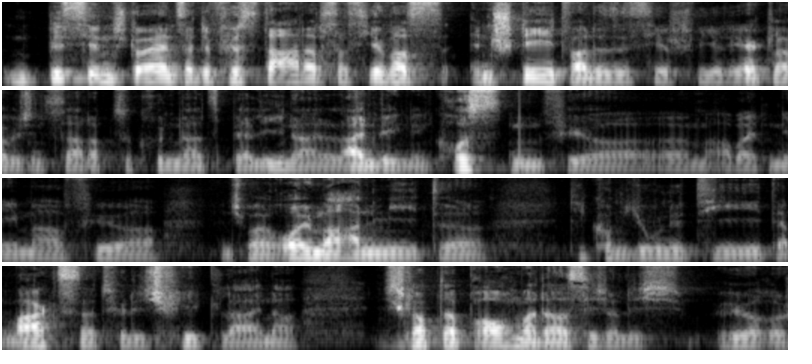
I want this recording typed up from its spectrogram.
ein bisschen Steuerincentive für Startups, dass hier was entsteht, weil es ist hier schwieriger, glaube ich, ein Startup zu gründen als Berlin, allein wegen den Kosten für ähm, Arbeitnehmer, für, wenn ich mal Räume anmiete, die Community, der Markt ist natürlich viel kleiner. Ich glaube, da braucht man da sicherlich höhere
